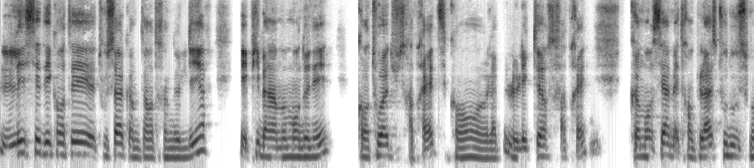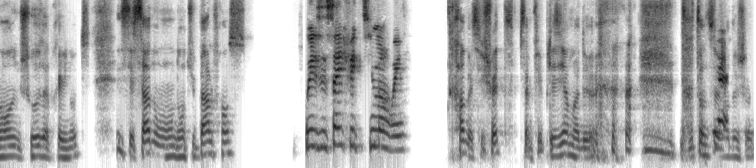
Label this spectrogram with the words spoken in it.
laisser décanter tout ça comme tu es en train de le dire. Et puis, ben, à un moment donné, quand toi, tu seras prête, quand le lecteur sera prêt, commencer à mettre en place tout doucement une chose après une autre. C'est ça dont tu parles, France? Oui, c'est ça, effectivement, oui. Ah bah c'est chouette, ça me fait plaisir moi de d'entendre ce genre de choses.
